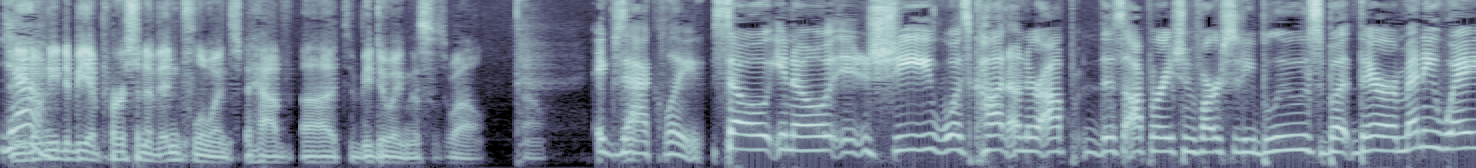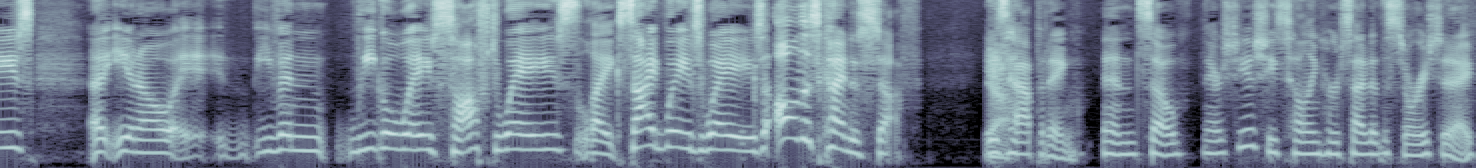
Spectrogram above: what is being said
Yeah. You don't need to be a person of influence to have uh, to be doing this as well. So. Exactly. So, you know, she was caught under op- this Operation Varsity Blues, but there are many ways, uh, you know, even legal ways, soft ways, like sideways ways, all this kind of stuff is happening. And so there she is. She's telling her side of the story today.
